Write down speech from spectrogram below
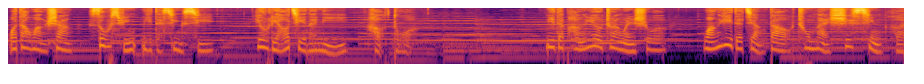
我到网上搜寻你的信息，又了解了你好多。你的朋友撰文说，王毅的讲道充满诗性和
